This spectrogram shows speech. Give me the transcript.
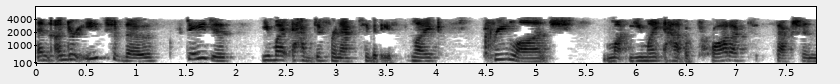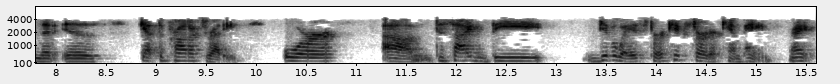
and under each of those stages, you might have different activities. Like pre-launch, you might have a product section that is get the product ready or um, decide the giveaways for a Kickstarter campaign, right?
